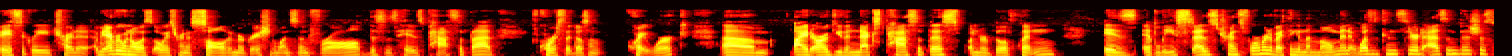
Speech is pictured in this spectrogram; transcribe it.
basically try to. I mean, everyone was always trying to solve immigration once and for all. This is his pass at that. Of course, that doesn't quite work. Um, I'd argue the next pass at this under Bill Clinton is at least as transformative. I think in the moment it wasn't considered as ambitious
